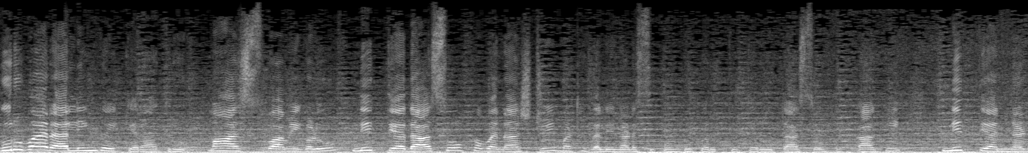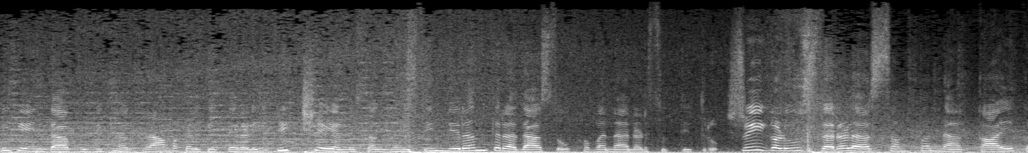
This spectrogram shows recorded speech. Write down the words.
ಗುರುವಾರ ಲಿಂಗೈಕ್ಯರಾದರು. ಮಹಾಸ್ವಾಮಿಗಳು ನಿತ್ಯ ದಾಸೋಹವನ್ನ ಶ್ರೀಮಠದಲ್ಲಿ ನಡೆಸಿಕೊಂಡು ಬರುತ್ತಿದ್ದರು. ದಾಸೋಹಕ್ಕಾಗಿ ನಿತ್ಯ ನಡಿಗೆಯಿಂದ ವಿವಿಧ ಗ್ರಾಮಗಳಿಗೆ ತೆರಳಿ ಭಿಕ್ಷೆಯನ್ನು ಸಂಗ್ರಹಿಸಿ ನಿರಂತರ ದಾಸೋಹವನ್ನ ನಡೆಸುತ್ತಿದ್ರು. ಶ್ರೀಗಳು ಸರಳ, ಸಂಪನ್ನ, ಕಾಯಕ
